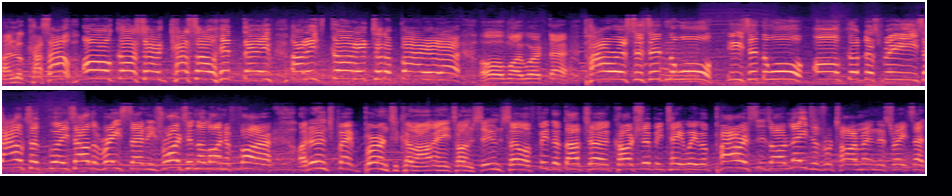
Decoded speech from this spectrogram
And look, Cassel. Oh gosh, and Cassel hit Dave and he's gone into the barrier Oh my word there. Paris is in the wall. He's in the wall. Oh goodness me. He's out of he's out of the race then. He's right in the line of fire. I don't expect Byrne to come out anytime soon. So I think that that uh, car should be taken away. But Paris is our latest retirement in this race then.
